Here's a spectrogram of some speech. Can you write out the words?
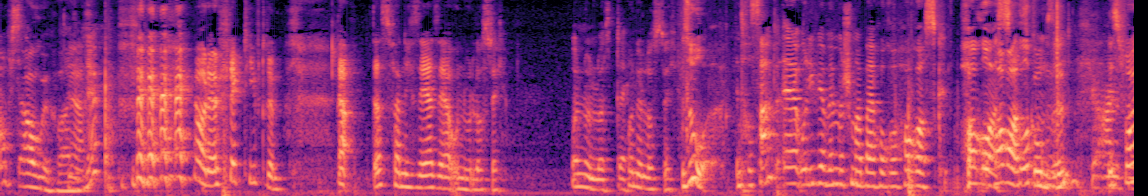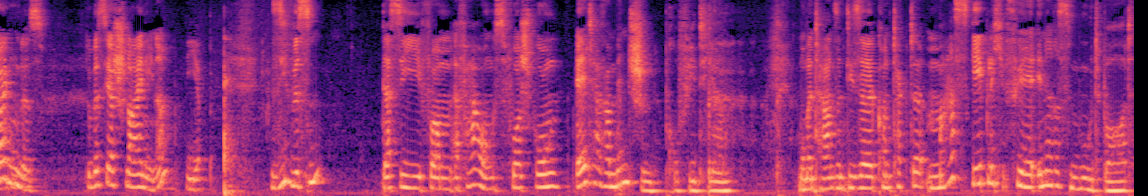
aufs Auge quasi. Ja. Ne? Ja, der steckt tief drin. Ja, das fand ich sehr, sehr unlustig. Und nur lustig. Unlustig. So, interessant, äh, Olivia, wenn wir schon mal bei Horror Horosk Horoskopen sind, ist folgendes. Du bist ja Schneini, ne? Yep. Sie wissen, dass sie vom Erfahrungsvorsprung älterer Menschen profitieren. Momentan sind diese Kontakte maßgeblich für ihr inneres Moodboard.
